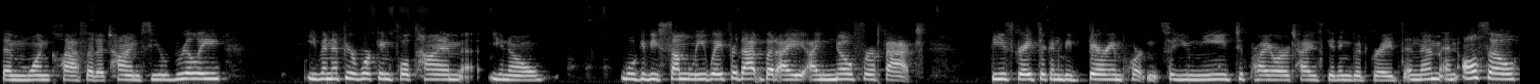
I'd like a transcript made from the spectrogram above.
than one class at a time so you're really even if you're working full time you know we'll give you some leeway for that but i i know for a fact these grades are going to be very important. So you need to prioritize getting good grades in them and also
